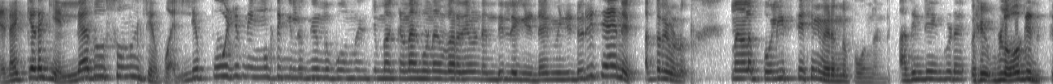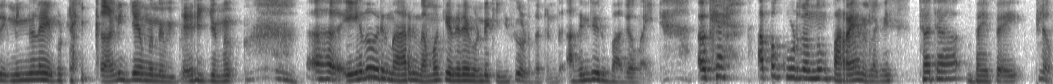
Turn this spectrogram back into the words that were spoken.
ഇടയ്ക്കിടയ്ക്ക് എല്ലാ ദിവസവും ഇല്ല? വല്ലപ്പോഴും എങ്ങോട്ടെങ്കിലും ഒക്കെ ഒന്ന് പോകുമ്പോൾ ചുമ്മാ കണ ഗുണം പറഞ്ഞുകൊണ്ട് എന്തെങ്കിലും ഇടാൻ വേണ്ടിയിട്ട് ഒരു ചാനൽ അത്രേ ഉള്ളൂ. നാളെ പോലീസ് സ്റ്റേഷൻ വരുന്നു പോകുന്നുണ്ട്. അതിന്റെയും കൂടെ ഒരു വ്ളോഗ് എടുത്ത് നിങ്ങളെ കുട്ടി കാണിക്കാമെന്ന് വിചാരിക്കുന്നു. ഏതോ ഒരു നാറി നമുക്കെതിരെ കൊണ്ട് കേസ് കൊടുത്തിട്ടുണ്ട്. അതിന്റെ ഒരു ഭാഗമായി. ഓക്കെ അപ്പൊ കൂടുതലൊന്നും പറയാനില്ല ഗൈസ് ടാറ്റാ ബൈ ബൈ പ്ലോ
